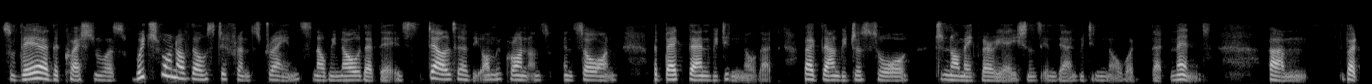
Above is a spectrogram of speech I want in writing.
So there the question was, which one of those different strains, now we know that there is Delta, the Omicron, and, so on, but back then we didn't know that. Back then we just saw genomic variations in there and we didn't know what that meant. Um, but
